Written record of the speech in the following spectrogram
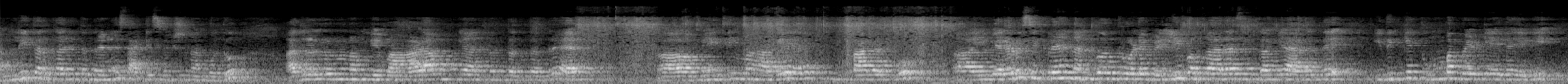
ಅಲ್ಲಿ ತರಕಾರಿ ತಂದ್ರೇನೆ ಸ್ಯಾಟಿಸ್ಫ್ಯಾಕ್ಷನ್ ಆಗ್ಬೋದು. ಅದರಲ್ಲೂ ನಮ್ಗೆ ಬಹಳ ಮುಖ್ಯ ಅಂತಂತಂದ್ರೆ ಮೇಥಿ ಹಾಗೆ ಪಾಲಕ್ಕು ಇವೆರಡು ಸಿಕ್ಕರೆ ನನ್ಗೊಂದ್ರು ಒಳ್ಳೆ ಬೆಳ್ಳಿ ಬಂಗಾರ ಸಿಕ್ಕಂಗೆ ಆಗುತ್ತೆ. ಇದಕ್ಕೆ ತುಂಬಾ ಬೇಡಿಕೆ ಇದೆ. ಇಲ್ಲಿ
